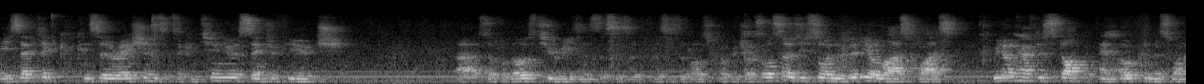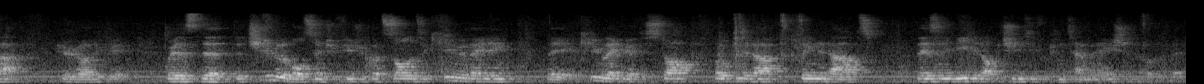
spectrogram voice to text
Aseptic considerations, it's a continuous centrifuge. Uh, so for those two reasons, this is, a, this is the most appropriate choice. Also, as you saw in the video last class, we don't have to stop and open this one up periodically. Whereas the, the tubular bowl centrifuge, we've got solids accumulating, they accumulate, we have to stop, open it up, clean it out. There's an immediate opportunity for contamination over there.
